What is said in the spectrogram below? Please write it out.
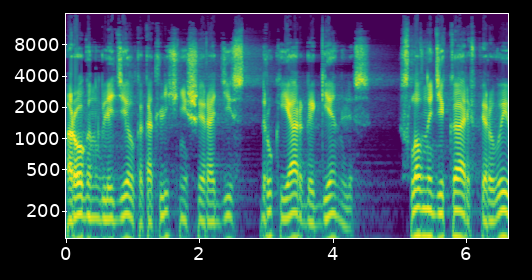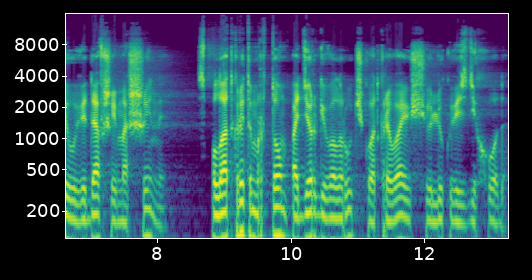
Роган глядел, как отличнейший радист, друг Ярга Генлис, словно дикарь, впервые увидавший машины, с полуоткрытым ртом подергивал ручку, открывающую люк вездехода.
